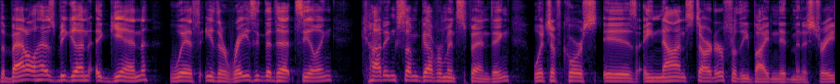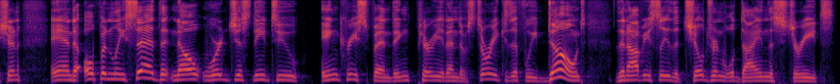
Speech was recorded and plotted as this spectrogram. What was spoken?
The battle has begun again with either raising the debt ceiling cutting some government spending, which of course is a non starter for the Biden administration, and openly said that no, we just need to increase spending, period, end of story. Because if we don't, then obviously the children will die in the streets.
